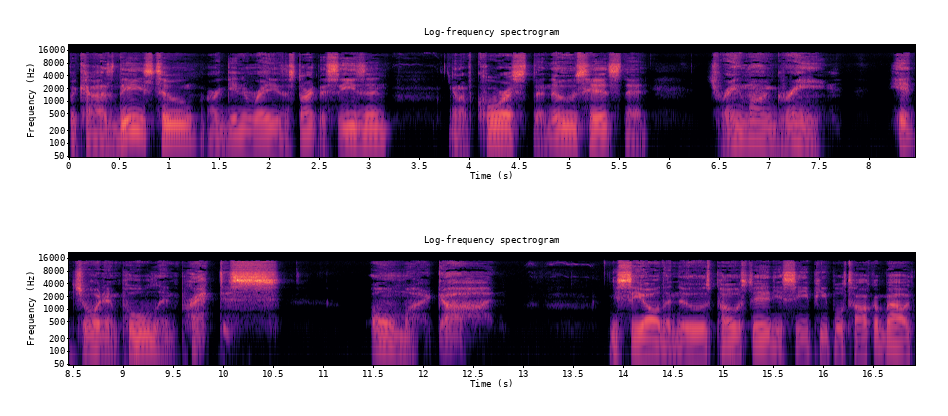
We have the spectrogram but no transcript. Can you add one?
because these two are getting ready to start the season. And of course, the news hits that Draymond Green hit Jordan Poole in practice. Oh my God. You see all the news posted, you see people talk about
